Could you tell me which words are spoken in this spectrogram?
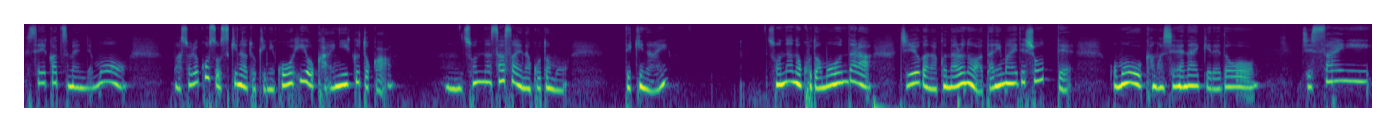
生活面でもまあ、それこそ好きな時にコーヒーを買いに行くとか、うん、そんな些細なこともできない。そんなの子供を産んだら自由がなくなるのは当たり前でしょって思うかもしれないけれど実際に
